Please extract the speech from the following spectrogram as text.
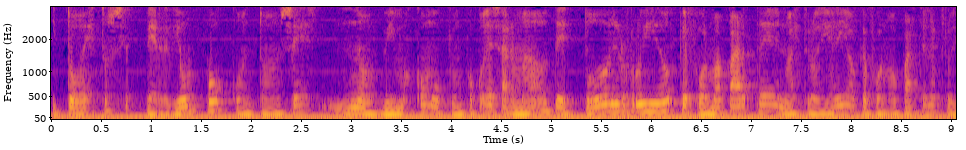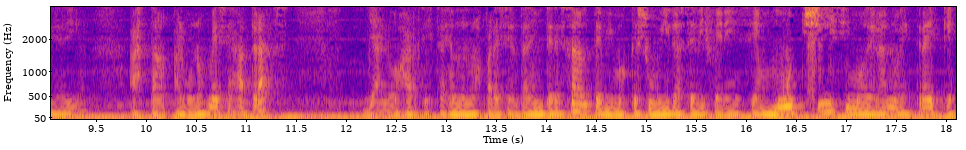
Y todo esto se perdió un poco, entonces nos vimos como que un poco desarmados de todo el ruido que forma parte de nuestro día a día o que formó parte de nuestro día a día hasta algunos meses atrás ya los artistas ya no nos parecían tan interesantes, vimos que su vida se diferencia muchísimo de la nuestra y que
